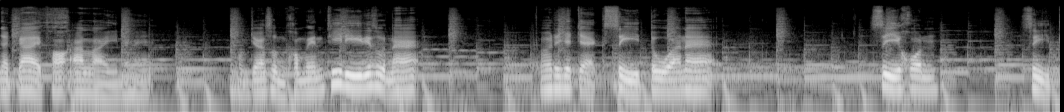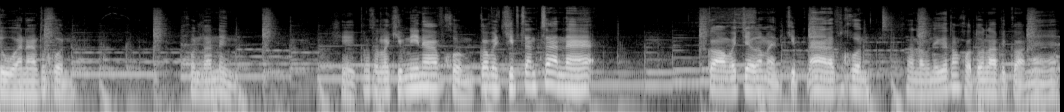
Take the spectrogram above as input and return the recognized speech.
อยากได้เพราะอะไรนะฮะ ผมจะสุ่มคอมเมนต์ที่ดีที่สุดนะฮะ เพื่อที่จะแจก 4 ตัวนะฮะ4คน 4 ตัวนะทุกคน คนละ1โอเคก็สำหรับคลิปนี้นะครับผมก็เป็นคลิปสั้นๆนะฮะ ก็เอาไว้เจอกันใหม่คลิปหน้าแล้วทุกคนสำหรับวันนี้ก็ต้องขอตัวลาไปก่อนนะฮะ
